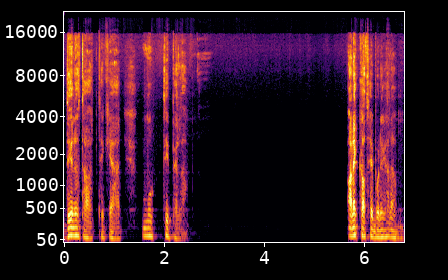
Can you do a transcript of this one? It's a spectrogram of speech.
দীনতার থেকে আর মুক্তি পেলাম অনেক কথাই বলে গেলাম।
